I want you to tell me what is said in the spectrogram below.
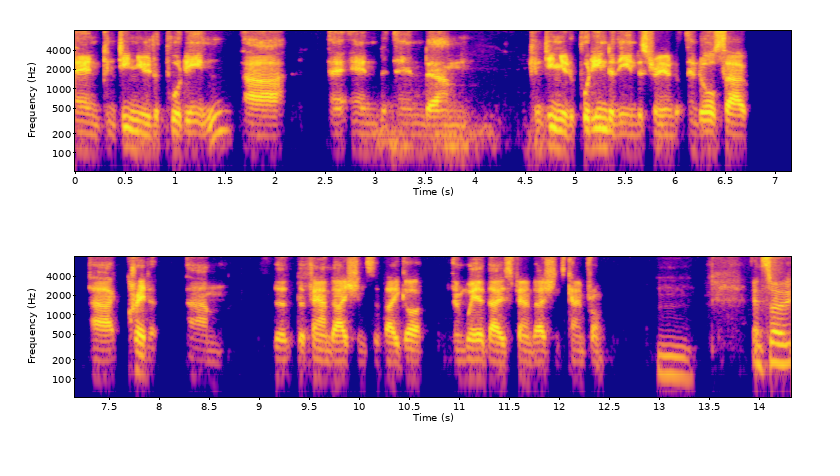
and continue to put in uh, and and um, continue to put into the industry and, and also uh, credit um, the the foundations that they got and where those foundations came from. Mm. And so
